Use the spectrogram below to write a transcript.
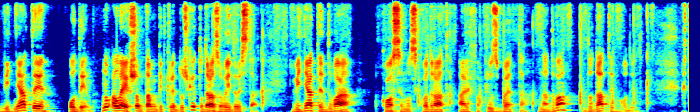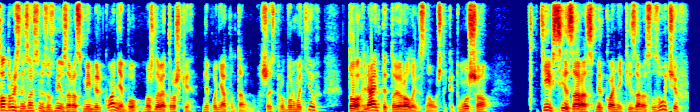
відняти 1. Ну, але якщо там відкрити дужки, то одразу вийде ось так. Відняти 2 косинус квадрат альфа плюс бета на 2, додати 1. Хто, друзі, не зовсім зрозумів зараз мій міркування, бо, можливо, трошки непонятно там щось пробурмотів, то гляньте той ролик знову ж таки, тому що ті всі зараз міркування, які зараз озвучив,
